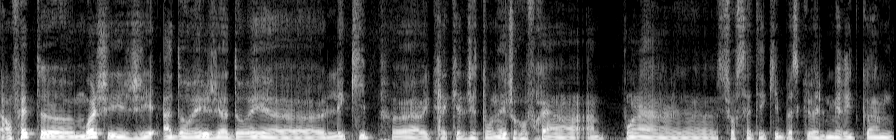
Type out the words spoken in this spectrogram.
En fait, moi j'ai adoré, j'ai adoré l'équipe avec laquelle j'ai tourné. Je referai un, point sur cette équipe parce qu'elle mérite quand même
